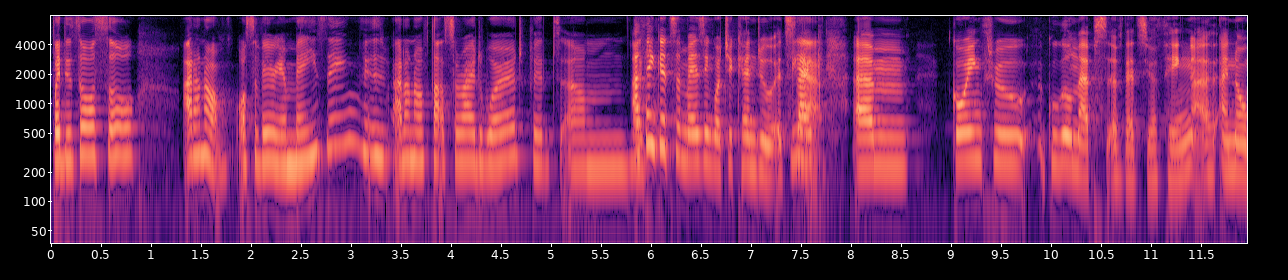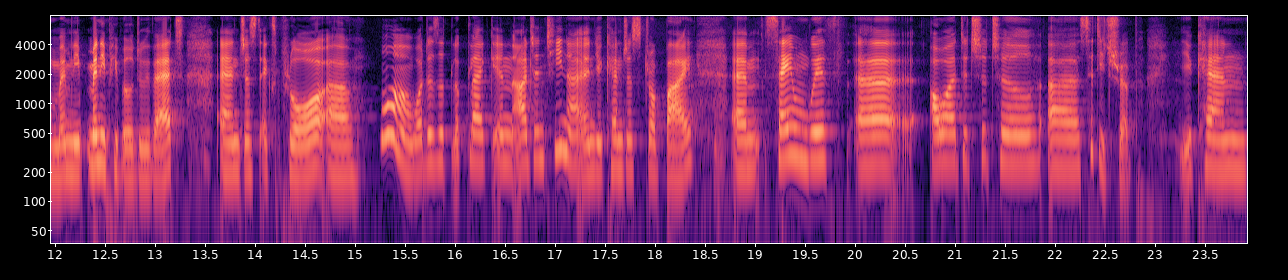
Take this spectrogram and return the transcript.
but it's also. I don't know, also very amazing. I don't know if that's the right word, but um, I think it's amazing what you can do. It's yeah. like um, going through Google Maps if that's your thing. I, I know many many people do that and just explore. Uh, oh, what does it look like in Argentina? And you can just drop by. Um, same with uh, our digital uh, city trip. You can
